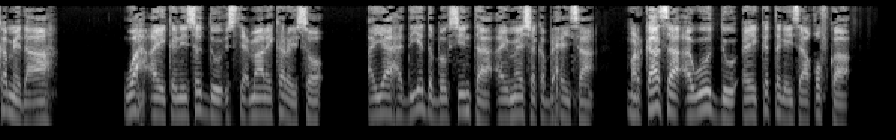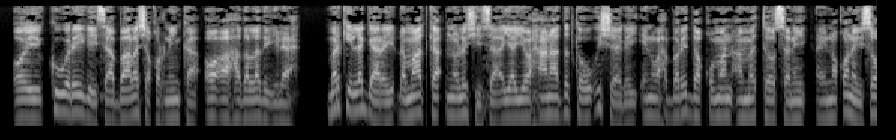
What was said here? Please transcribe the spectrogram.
ka mid ah wax ay kiniisaddu isticmaali karayso ayaa hadiyadda bogsiinta ay meesha ka baxaysaa markaasaa awooddu ay ka tegaysaa qofka ooy ku wareegaysaa baalasha qorniinka oo ah hadallada ilaah markii la gaaray dhammaadka noloshiisa ayaa yooxanaa dadka uu u sheegay in waxbaridda quman ama toosani ay noqonayso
